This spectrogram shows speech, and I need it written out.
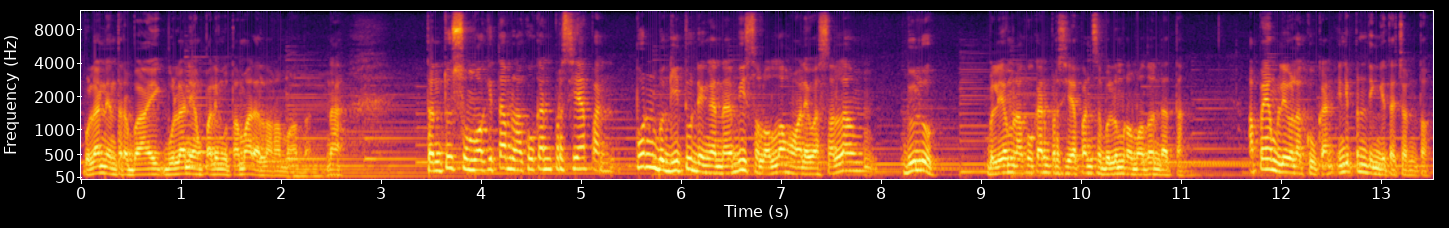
Bulan yang terbaik, bulan yang paling utama adalah Ramadan. Nah, Tentu semua kita melakukan persiapan. Pun begitu dengan Nabi Shallallahu Alaihi Wasallam dulu. Beliau melakukan persiapan sebelum Ramadan datang. Apa yang beliau lakukan? Ini penting kita contoh.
